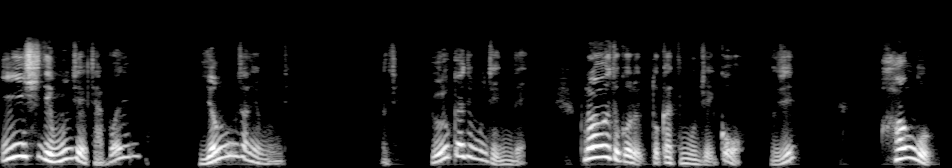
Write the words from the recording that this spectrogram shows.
이 시대 문제를 잘 봐야 됩니다. 영상의 문제. 그지? 여러 가지 문제 있는데, 프랑스도 그 똑같은 문제 있고, 그지? 한국,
